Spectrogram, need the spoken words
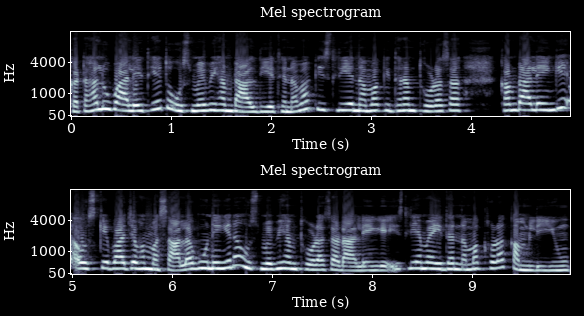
कटहल उबाले थे तो उसमें भी हम डाल दिए थे नमक, इसलिए नमक इधर हम थोड़ा सा कम डालेंगे और उसके बाद जब हम मसाला भूनेंगे ना, उसमें भी हम थोड़ा सा डालेंगे, इसलिए मैं इधर नमक थोड़ा कम ली हूँ।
